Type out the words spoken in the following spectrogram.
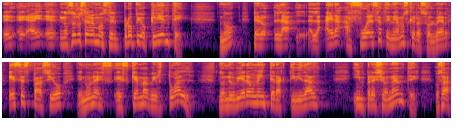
eh, eh, eh, nosotros éramos el propio cliente. ¿no? Pero la, era a fuerza teníamos que resolver ese espacio en un esquema virtual, donde hubiera una interactividad impresionante. O sea,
